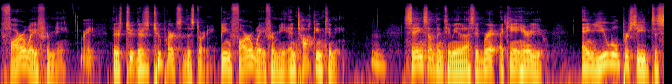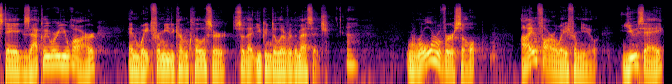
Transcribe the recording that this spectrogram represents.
far away from me. right. There's two. There's two parts to the story: being far away from me and talking to me, Hmm. saying something to me, and I say, "Britt, I can't hear you," and you will proceed to stay exactly where you are and wait for me to come closer so that you can deliver the message. Oh. Role reversal: I'm far away from you. You say,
